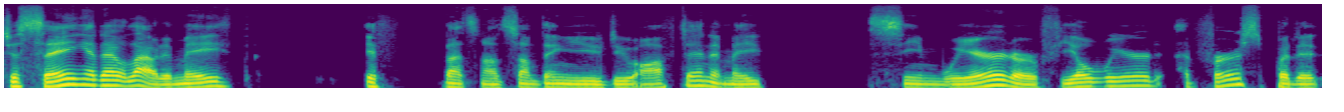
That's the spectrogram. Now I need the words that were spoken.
just saying it out loud. It may, if that's not something you do often, it may seem weird or feel weird at first, but it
